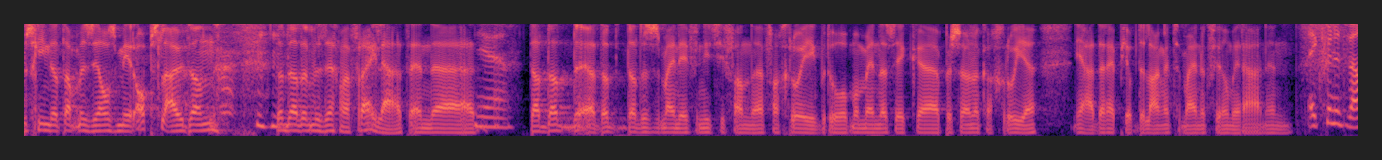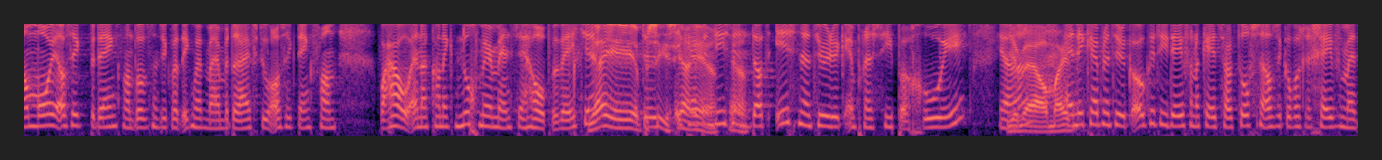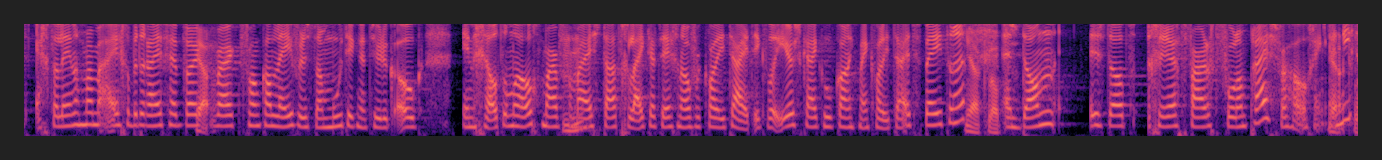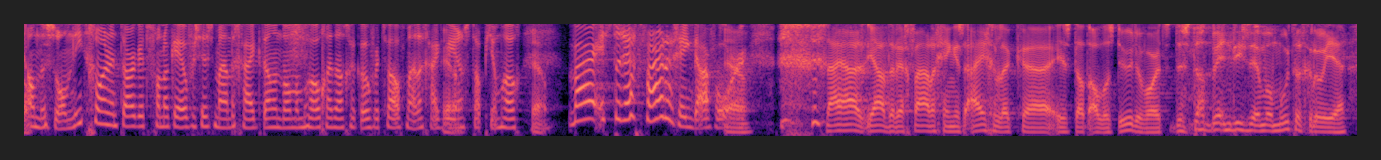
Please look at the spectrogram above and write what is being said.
misschien dat dat me zelfs meer opsluit dan, dan dat het me zeg maar vrijlaat. En uh, yeah. dat, dat, uh, dat, dat is mijn definitie van, uh, van groei. Ik bedoel, op het moment dat ik persoonlijk kan groeien, ja, daar heb je op de lange termijn ook veel meer aan. En... Ik vind het wel mooi als ik bedenk, want dat is natuurlijk wat ik met mijn bedrijf doe, als ik denk van, wauw, en dan kan ik nog meer mensen helpen, weet je? Ja, ja, ja precies. Dus ik ja, heb ja, in die zin, dat is natuurlijk in principe groei. Ja. Jawel, maar... En ik heb natuurlijk ook het idee van, oké, okay, het zou tof zijn als ik op een gegeven moment echt alleen nog maar mijn eigen bedrijf heb waar, waar ik van kan leven. Dus dan moet ik natuurlijk ook in geld omhoog. Maar voor Mhm. mij staat gelijk daar tegenover kwaliteit. Ik wil eerst kijken hoe kan ik mijn kwaliteit verbeteren. Ja, klopt. En dan is dat gerechtvaardigd voor een prijsverhoging. Ja, en niet klopt. andersom. Niet gewoon een target van... oké, over zes maanden ga ik dan en dan omhoog... en dan ga ik over twaalf maanden ga ik Ja. weer een stapje omhoog. Ja. Waar is de rechtvaardiging daarvoor? Nou ja, ja, de rechtvaardiging is eigenlijk eh, is dat alles duurder wordt. Dus dat we in die zin wel moeten groeien.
